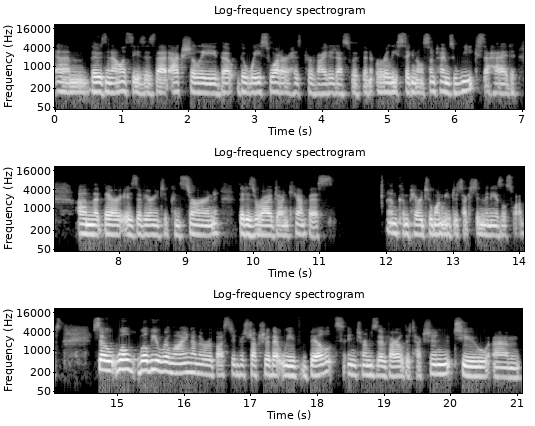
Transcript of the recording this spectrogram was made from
um, those analyses is that actually the, the wastewater has provided us with an early signal, sometimes weeks ahead, um, that there is a variant of concern that has arrived on campus. Um, compared to one we've detected in the nasal swabs. So we'll we'll be relying on the robust infrastructure that we've built in terms of viral detection to um,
